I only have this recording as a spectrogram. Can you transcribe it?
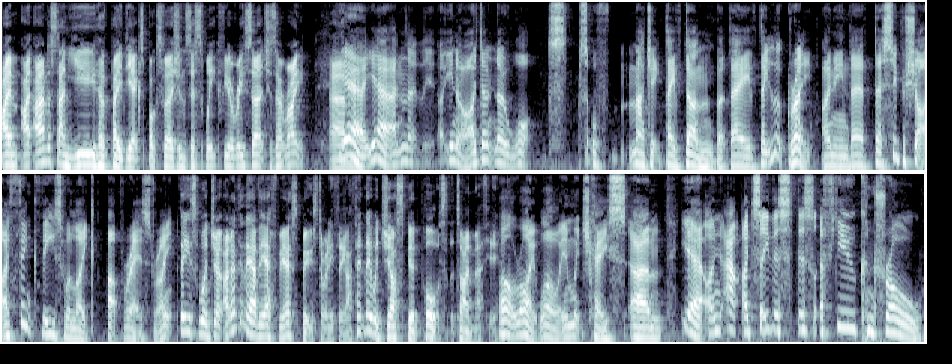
I'm, I, I understand you have played the Xbox versions this week for your research. Is that right? Um, yeah, yeah, and uh, you know I don't know what sort of magic they've done, but they they look great. I mean, they're they're super sharp. I think these were like up res, right? These were. Ju- I don't think they have the FPS boost or anything. I think they were just good ports at the time, Matthew. Oh right. Well, in which case, um, yeah, I, I'd say there's there's a few control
